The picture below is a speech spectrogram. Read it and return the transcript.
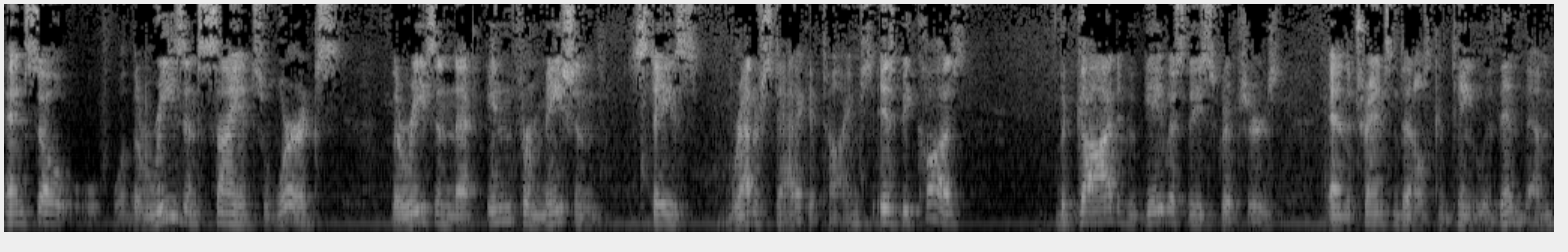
And so the reason science works, the reason that information stays rather static at times, is because the God who gave us these scriptures and the transcendentals contained within them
